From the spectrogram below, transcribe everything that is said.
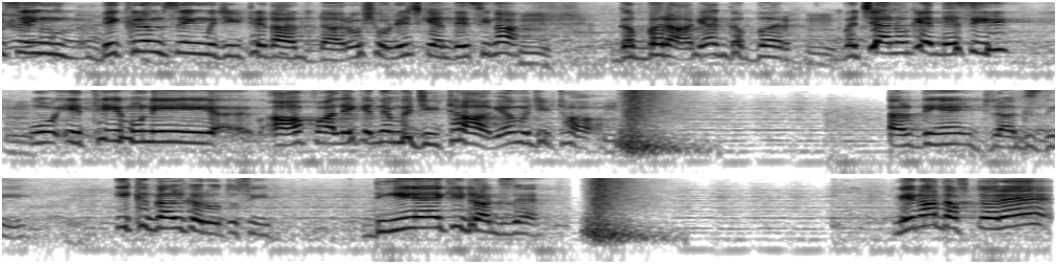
ਸਿੰਘ ਵਿਕਰਮ ਸਿੰਘ ਮਜੀਠੇ ਦਾ ਡਰ ਸ਼ੋਲੇ 'ਚ ਕਹਿੰਦੇ ਸੀ ਨਾ ਗੱਬਰ ਆ ਗਿਆ ਗੱਬਰ। ਬੱਚਿਆਂ ਨੂੰ ਕਹਿੰਦੇ ਸੀ ਉਹ ਇੱਥੇ ਹੁਣੇ ਆਪ ਵਾਲੇ ਕਹਿੰਦੇ ਮਜੀਠਾ ਆ ਗਿਆ ਮਜੀਠਾ। ਕਰਦੇ ਆ ਡਰੱਗਸ ਦੀ। ਇੱਕ ਗੱਲ ਕਰੋ ਤੁਸੀਂ ਡੀਏ ਹੈ ਕਿ ਡਰੱਗਸ ਹੈ? ਮੇਰਾ ਦਫ਼ਤਰ ਹੈ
